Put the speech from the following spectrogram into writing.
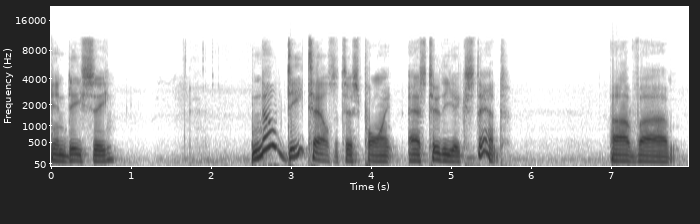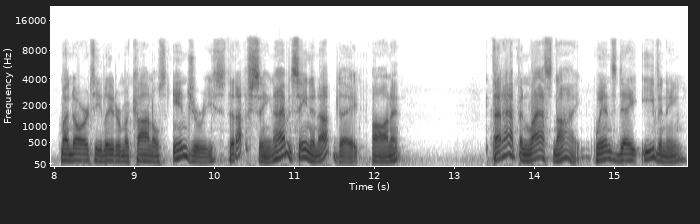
in D.C. No details at this point as to the extent of uh, Minority Leader McConnell's injuries that I've seen. I haven't seen an update on it. That happened last night, Wednesday evening.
